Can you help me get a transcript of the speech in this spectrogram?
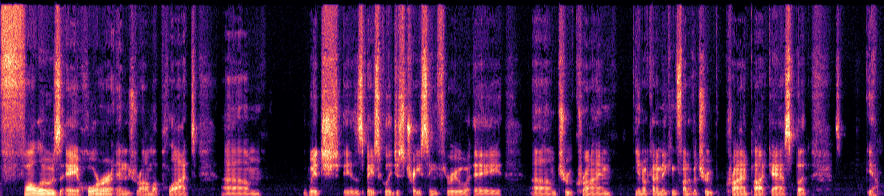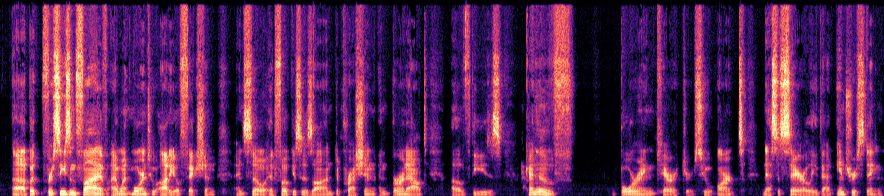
follows a horror and drama plot, um, which is basically just tracing through a um, true crime, you know, kind of making fun of a true crime podcast. But yeah. Uh, but for season five, I went more into audio fiction. And so it focuses on depression and burnout of these kind of boring characters who aren't necessarily that interesting.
